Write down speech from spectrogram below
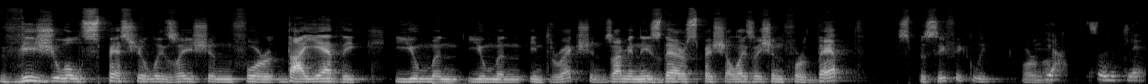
visual specialization for dyadic human-human interactions? I mean, is there specialization for that specifically or not? Yeah. Absolutely.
